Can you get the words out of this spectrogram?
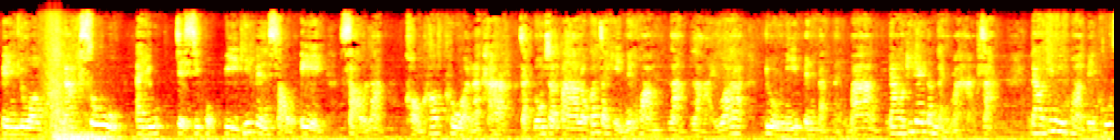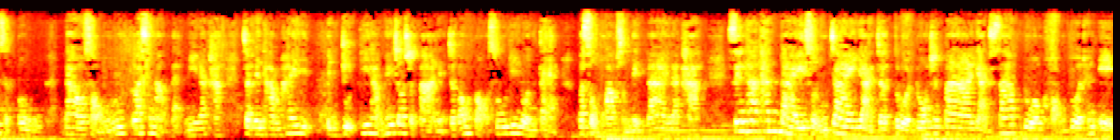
เป็นดวงนักสู้อายุ 76 ปีที่เป็นเสาเอกเสาหลักของครอบครัวนะคะค่ะจากดวงชะตาเราก็จะเห็นในความหลากหลายว่าดวงนี้เป็นแบบไหนบ้าง ดาวที่ได้ตำแหน่งมหาจักร ดาวที่มีความเป็นคู่ศัตรูดาวสองลักษณะแบบนี้นะคะ จะเป็นทำให้เป็นจุดที่ทำให้เจ้าชะตาเนี่ยจะต้องต่อสู้ที่นนแต่ประสบความสำเร็จได้นะคะ ซึ่งถ้าท่านใดสนใจอยากจะตรวจดวงชะตา อยากทราบดวงของตัวท่านเอง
